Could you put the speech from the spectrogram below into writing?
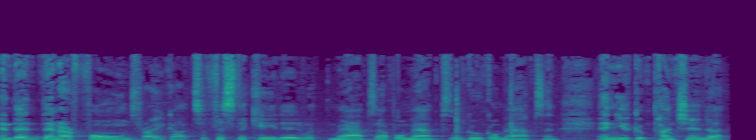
And then, then our phones, right, got sophisticated with maps, Apple Maps or Google Maps, and, and you could punch in the,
